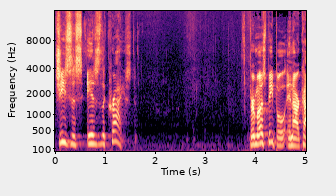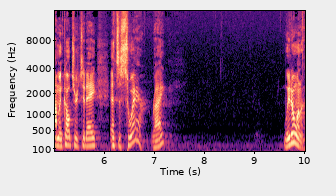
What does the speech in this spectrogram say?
Jesus is the Christ? For most people in our common culture today, it's a swear, right? We don't want to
